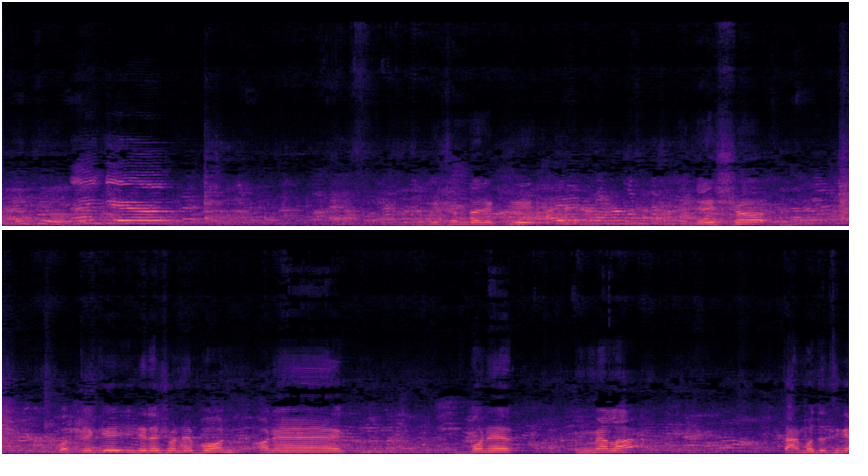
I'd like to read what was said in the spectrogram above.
থ্যাংক ইউ থ্যাংক ইউ খুবই সুন্দর একটি দৃশ্য। প্রত্যেকেই রিলেশনে বন, অনেক বনের মেলা। তার মধ্যে থেকে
